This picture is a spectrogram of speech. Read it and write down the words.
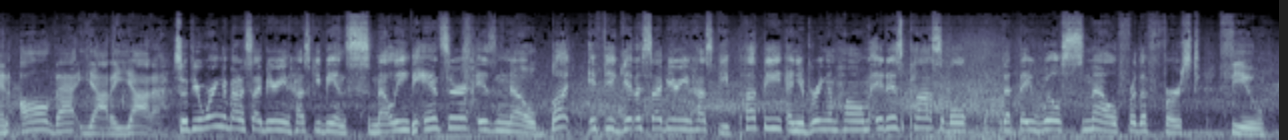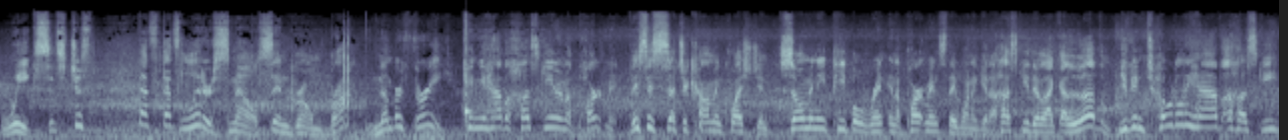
and all that yada yada. So if you're worrying about a Siberian Husky being smelly, the answer answer is no. But if you get a Siberian Husky puppy and you bring them home, it is possible that they will smell for the first few weeks. It's just, that's, that's litter smell syndrome, bruh. Number three, can you have a husky in an apartment? This is such a common question. So many people rent in apartments, they wanna get a husky, they're like, I love them. You can totally have a husky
